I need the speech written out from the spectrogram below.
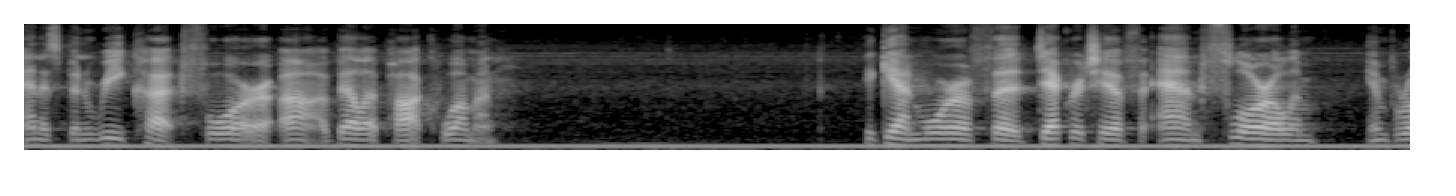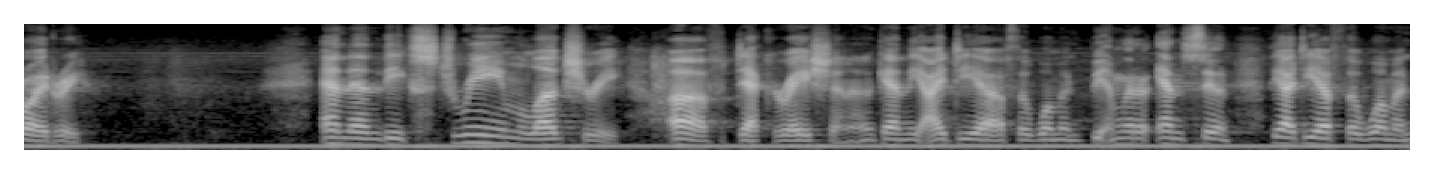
and has been recut for uh, a Belle Epoque woman. Again, more of the decorative and floral em- embroidery. And then the extreme luxury of decoration. And again, the idea of the woman, I'm going to end soon, the idea of the woman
